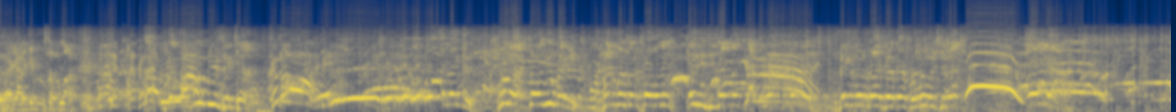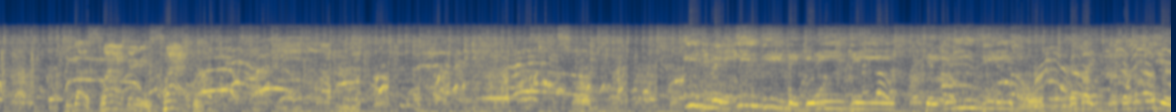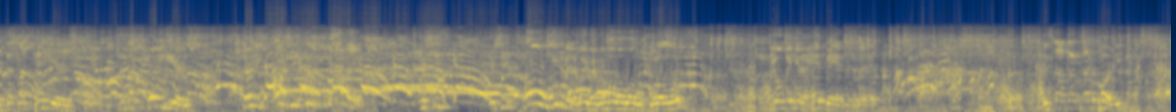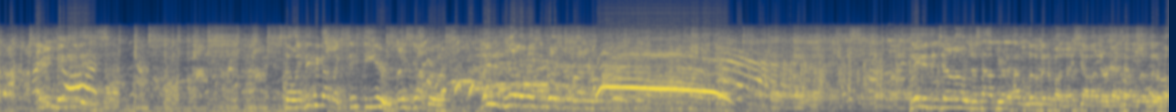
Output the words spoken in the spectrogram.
Because I gotta give him some luck. Come on, got Ruan! new music, John. Come on! I like this. Ruan, it's all you, baby. Have a little bit of fun with it. Ladies and gentlemen, Come on! Make a little noise out there for Ruan Jeanette. Oh, yeah. He's got a swag, baby. Swag. Easy, baby, easy. Take it easy. Take it easy. That's like, that's like eight years. That's like 10 years. That's like 20 years. 30. Oh, she's still smiling. If she's, if she, oh, wait a minute. Wait, wait, whoa, whoa, whoa, whoa, whoa. You'll make it a headband in a minute. It's not that kind of party. I didn't make you these. So I think we got like 60 years. Nice job, brother. Ladies and gentlemen, make some noise for Buddy. Ladies and gentlemen, we're just out here to have a little bit of fun. Nice job out there, guys. Have a little bit of fun.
